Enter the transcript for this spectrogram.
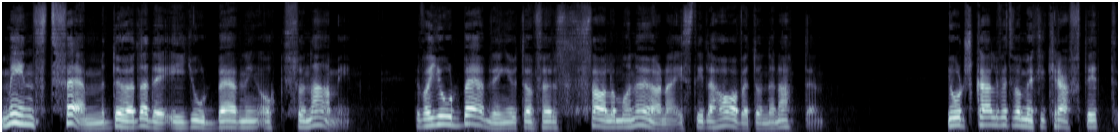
Minst fem dödade i jordbävning och tsunami. Det var jordbävning utanför Salomonöarna i Stilla havet under natten. Jordskalvet var mycket kraftigt.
